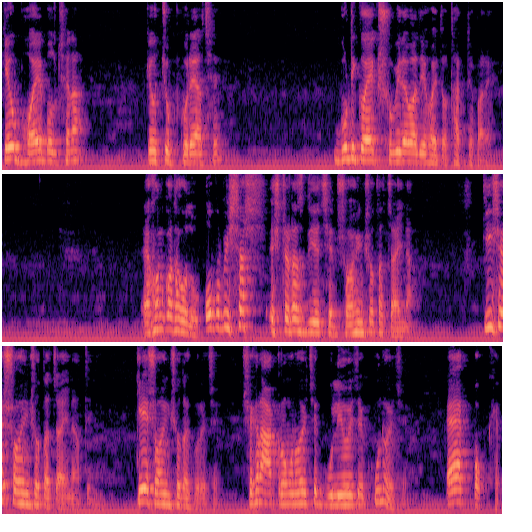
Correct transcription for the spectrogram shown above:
কেউ ভয়ে বলছে না কেউ চুপ করে আছে। গুটি কয়েক সুবিধাবাদী হয়তো থাকতে পারে। এখন কথা হলো অপবিশ্বাস স্ট্যাটাস দিয়েছেন, সহিংসতা চাই না। কিসের সহিংসতা চাই না তিনি? কে সহিংসতা করেছে? সেখানে আক্রমণ হয়েছে, গুলি হয়েছে, খুন হয়েছে, এক পক্ষের।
